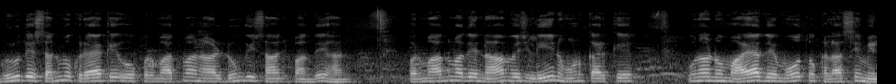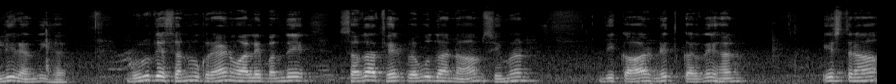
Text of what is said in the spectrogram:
ਗੁਰੂ ਦੇ ਸਨਮੁਖ ਰਹਿ ਕੇ ਉਹ ਪਰਮਾਤਮਾ ਨਾਲ ਡੂੰਗੀ ਸਾਂਝ ਪਾਉਂਦੇ ਹਨ। ਪਰਮਾਤਮਾ ਦੇ ਨਾਮ ਵਿੱਚ ਲੀਨ ਹੋਣ ਕਰਕੇ ਉਹਨਾਂ ਨੂੰ ਮਾਇਆ ਦੇ ਮੋਹ ਤੋਂ ਖਲਾਸੀ ਮਿਲੀ ਰਹਿੰਦੀ ਹੈ। ਗੁਰੂ ਦੇ ਸਨਮੁਖ ਰਹਿਣ ਵਾਲੇ ਬੰਦੇ ਸਦਾ ਥਿਰ ਪ੍ਰਭੂ ਦਾ ਨਾਮ ਸਿਮਰਨ ਦੀ ਕਾਰ ਨਿਤ ਕਰਦੇ ਹਨ। ਇਸ ਤਰ੍ਹਾਂ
